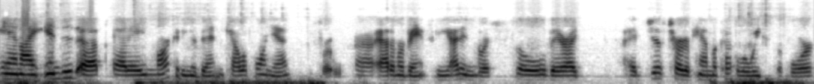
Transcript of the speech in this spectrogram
And I ended up at a marketing event in California for uh, Adam Urbanski. I didn't know a soul there. I, I had just heard of him a couple of weeks before.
